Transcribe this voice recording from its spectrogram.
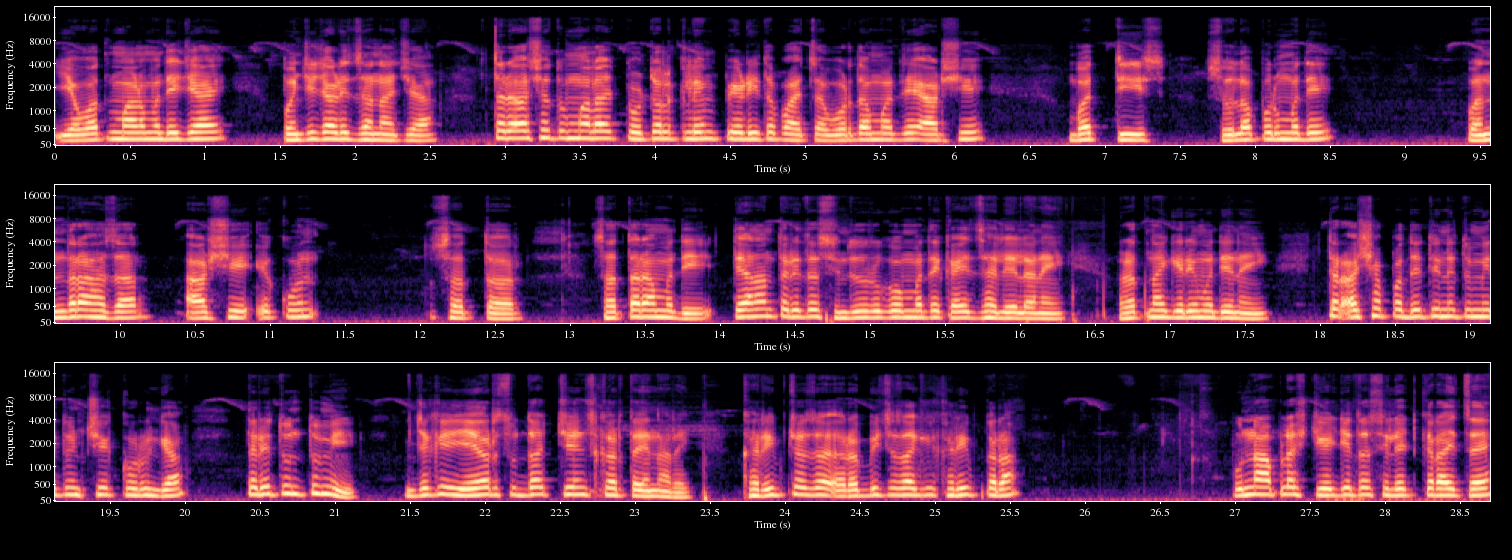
यवतमाळमध्ये जे आहे पंचेचाळीस जणाच्या तर अशा तुम्हाला टोटल क्लेम पेड इथं पाहायचा. वर्धामध्ये आठशे बत्तीस सोलापूरमध्ये पंधरा हजार आठशे एकोणसत्तर सातारामध्ये त्यानंतर इथं सिंधुदुर्गमध्ये काहीच झालेला नाही रत्नागिरीमध्ये नाही. तर अशा पद्धतीने तुम्ही इथून चेक करून घ्या. तर इथून तुम्ही जे काही एअरसुद्धा चेंज करता येणार आहे. खरीपच्या जा रब्बीच्या जागी खरीप करा. पुन्हा आपला स्टेट इथं सिलेक्ट करायचं आहे.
